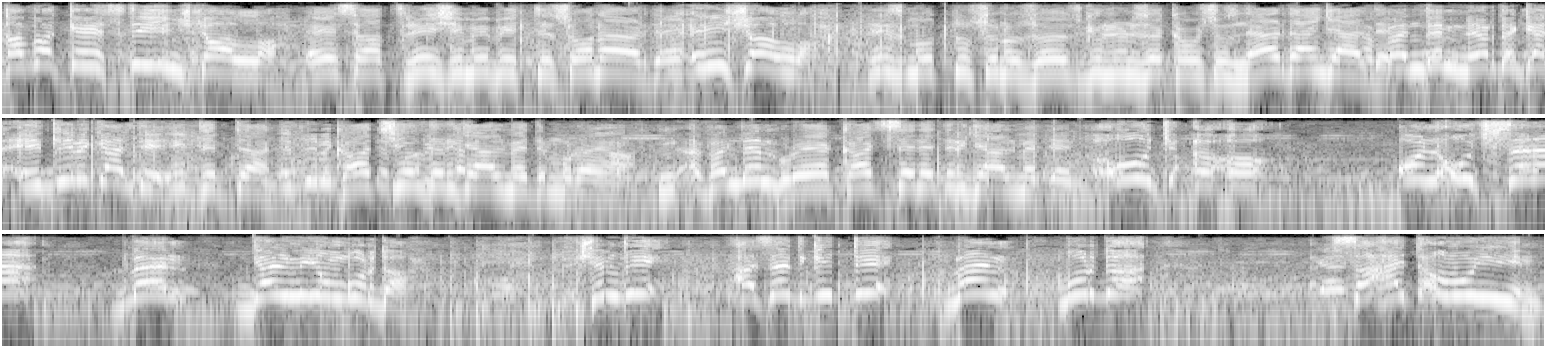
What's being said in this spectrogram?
Kafa kesti inşallah. Esad rejimi bitti, sona erdi. İnşallah. Siz mutlusunuz, özgürlüğünüze kavuştunuz. Nereden geldi? Efendim nerede gel? İdlib'e geldi. İdlib'den. İdlib'e Kaç geldi, yıldır tabii ki. gelmedin buraya? Efendim? Buraya kaç senedir gelmedin? O, o 13 sene ben gelmiyorum burada. Şimdi Esed gitti. Ben burada Sahet Umuyim.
